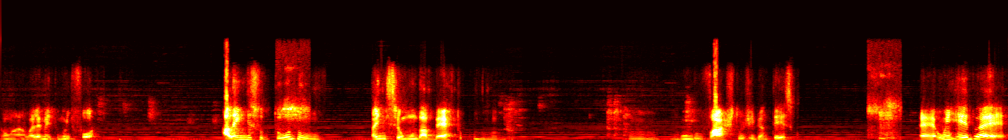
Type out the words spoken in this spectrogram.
uma, um elemento muito forte. Além disso tudo, além de ser um mundo aberto com um mundo vasto, gigantesco, é, o enredo é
